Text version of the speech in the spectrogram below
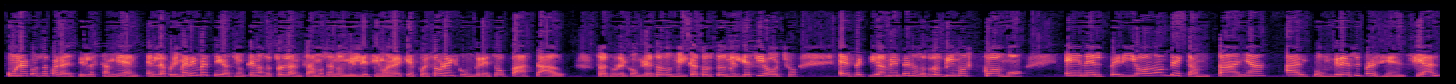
Una cosa para decirles también, en la primera investigación que nosotros lanzamos en 2019, que fue sobre el Congreso pasado, o sea, sobre el Congreso 2014-2018, efectivamente nosotros vimos cómo en el periodo de campaña al Congreso y presidencial,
